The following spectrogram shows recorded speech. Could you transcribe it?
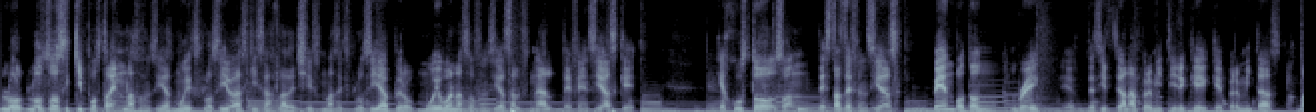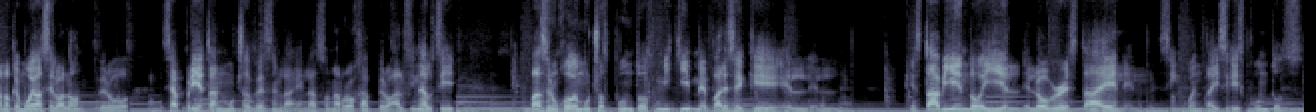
los dos equipos traen unas ofensivas muy explosivas, quizás la de Chiefs más explosiva, pero muy buenas ofensivas al final, defensivas que que justo son de estas defensivas ven botón break, es decir, te van a permitir que, que, permitas, bueno, que muevas el balón, pero se aprietan muchas veces en la, en la zona roja, pero al final sí, va a ser un juego de muchos puntos. Mickey me parece que el, el está viendo y el, el over está en, en, 56 puntos.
